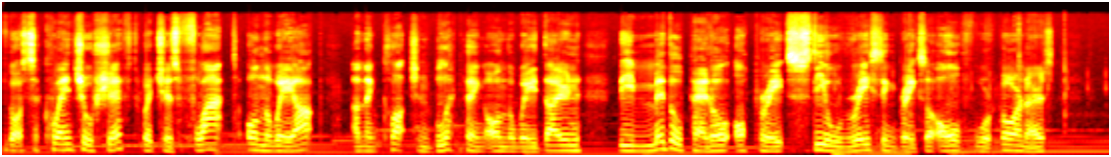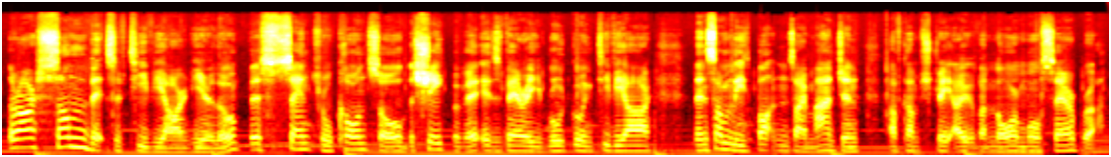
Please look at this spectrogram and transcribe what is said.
We've got a sequential shift, which is flat on the way up and then clutch and blipping on the way down. The middle pedal operates steel racing brakes at all four corners. There are some bits of TVR in here though. This central console, the shape of it is very road-going TVR. Then some of these buttons, I imagine, have come straight out of a normal Cerbera.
